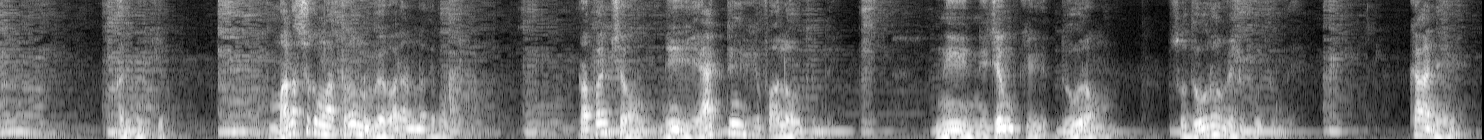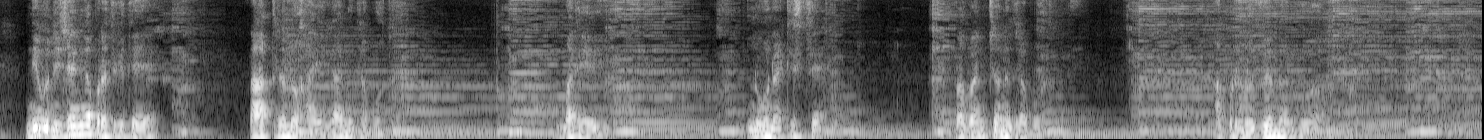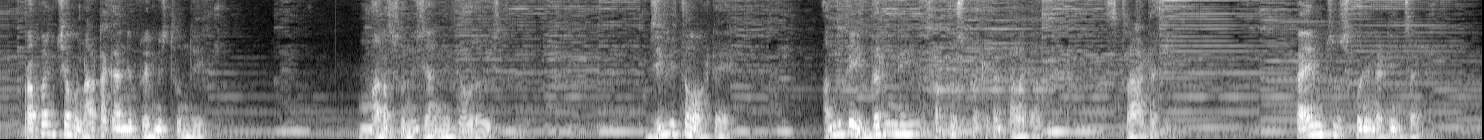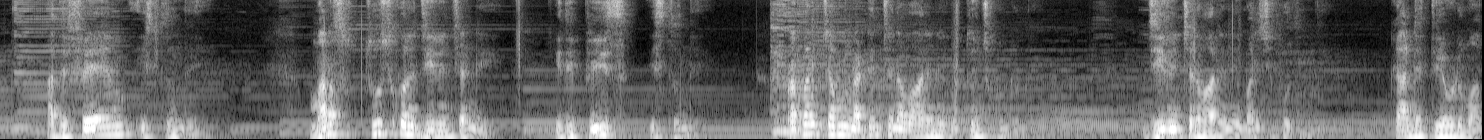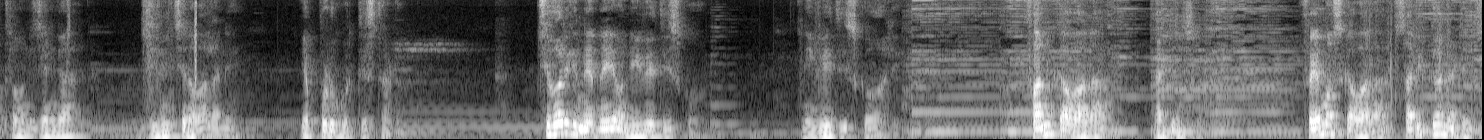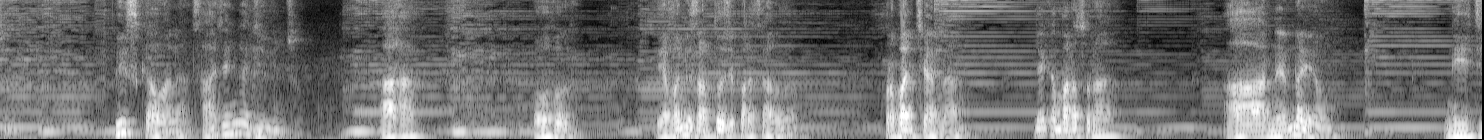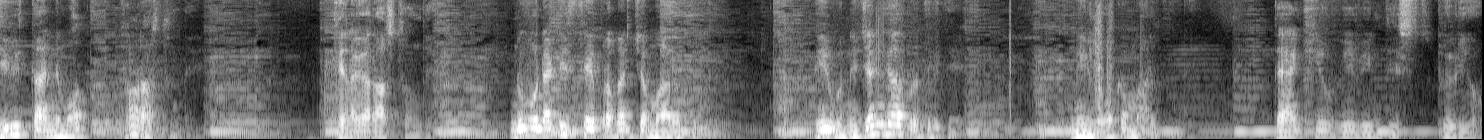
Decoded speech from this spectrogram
అది ముఖ్యం. మనసుకు మాత్రం నువ్వెవరన్నది ముఖ్యం. ప్రపంచం నీ యాక్టింగ్కి ఫాలో అవుతుంది. నీ నిజంకి దూరం సుదూరం వెళ్ళిపోతుంది. కానీ నీవు నిజంగా బ్రతికితే రాత్రిలో హాయిగా నిద్రపోతావు మరి నువ్వు నటిస్తే? ప్రపంచం నిద్రపోతుంది. అప్పుడు నువ్వే మెలకుగా ఉంటావు. ప్రపంచం నాటకాన్ని ప్రేమిస్తుంది. మనసు నిజాన్ని గౌరవిస్తుంది. జీవితం ఒకటే. అందుకే ఇద్దరిని సంతోషపెట్టడం కల కాదు స్ట్రాటజీ. టైం చూసుకొని నటించండి. అది ఫేమ్ ఇస్తుంది. మనసు చూసుకొని జీవించండి. ఇది పీస్ ఇస్తుంది. ప్రపంచం నటించిన వారిని గుర్తుంచుకుంటుంది. జీవించిన వారిని మరిచిపోతుంది. కానీ దేవుడు మాత్రం నిజంగా జీవించిన వాళ్ళని ఎప్పుడూ గుర్తిస్తాడు. చివరికి నిర్ణయం నీవే తీసుకో. నీవే తీసుకోవాలి. ఫన్ కావాలా? నటించు. ఫేమస్ కావాలా? సరిగ్గా నటించు. పీస్ కావాలా? సహజంగా జీవించు. ఆహా. ఓహో. ఎవరిని సంతోషపరచాలో ప్రపంచాన్న లేక మనసున? ఆ నిర్ణయం నీ జీవితాన్ని మొత్తం రాస్తుంది. తిరగ రాస్తుంది. నువ్వు నటిస్తే ప్రపంచం మారుతుంది. నీవు నిజంగా బ్రతికితే నీ లోకం మారుతుంది. Thank you viewing this video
